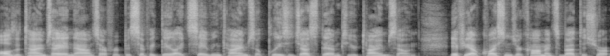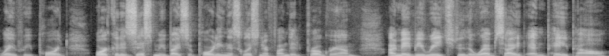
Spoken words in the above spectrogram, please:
All the times I announce are for Pacific Daylight Saving Time, so please adjust them to your time zone. If you have questions or comments about the shortwave report or could assist me by supporting this listener funded program, I may be reached through the website and PayPal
